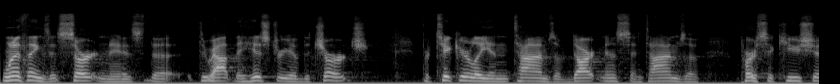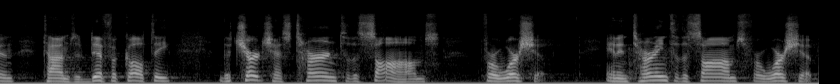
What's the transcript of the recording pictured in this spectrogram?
One of the things that's certain is that throughout the history of the church, particularly in times of darkness and times of persecution, times of difficulty. The church has turned to the Psalms for worship. And in turning to the Psalms for worship,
